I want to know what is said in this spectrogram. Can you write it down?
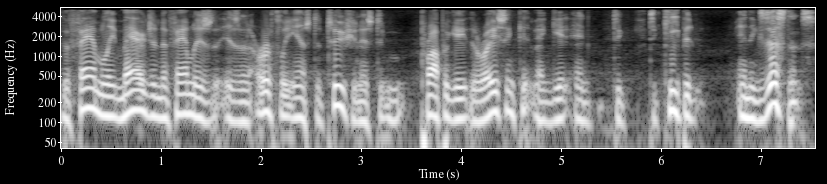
The family, marriage, and the family is, is an earthly institution. Is to propagate the race and, and get and to to keep it in existence,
